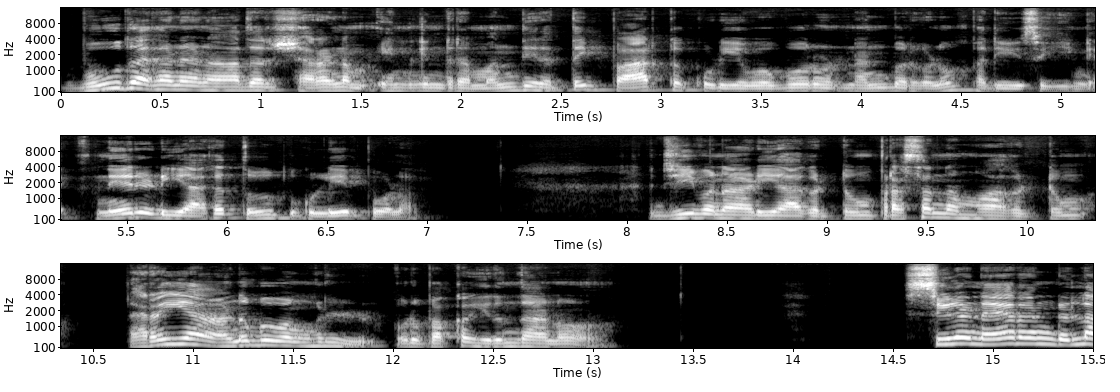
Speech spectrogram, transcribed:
பூதகணநாதர் சரணம் என்கின்ற மந்திரத்தை பார்க்கக்கூடிய ஒவ்வொரு நண்பர்களும் பதிவு செய்யுங்க. நேரடியாக தொகுப்புக்குள்ளேயே போகலாம் ஜீவனாடியாகட்டும் பிரசன்னமாகட்டும் நிறைய அனுபவங்கள் ஒரு பக்கம் இருந்தாலும் சில நேரங்களில்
